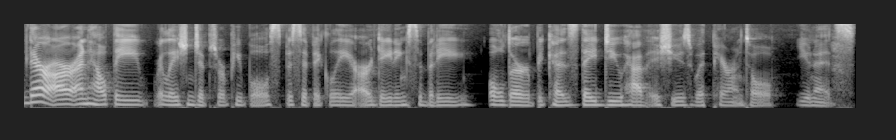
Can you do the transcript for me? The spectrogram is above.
there are unhealthy relationships where people specifically are dating somebody older because they do have issues with parental units.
